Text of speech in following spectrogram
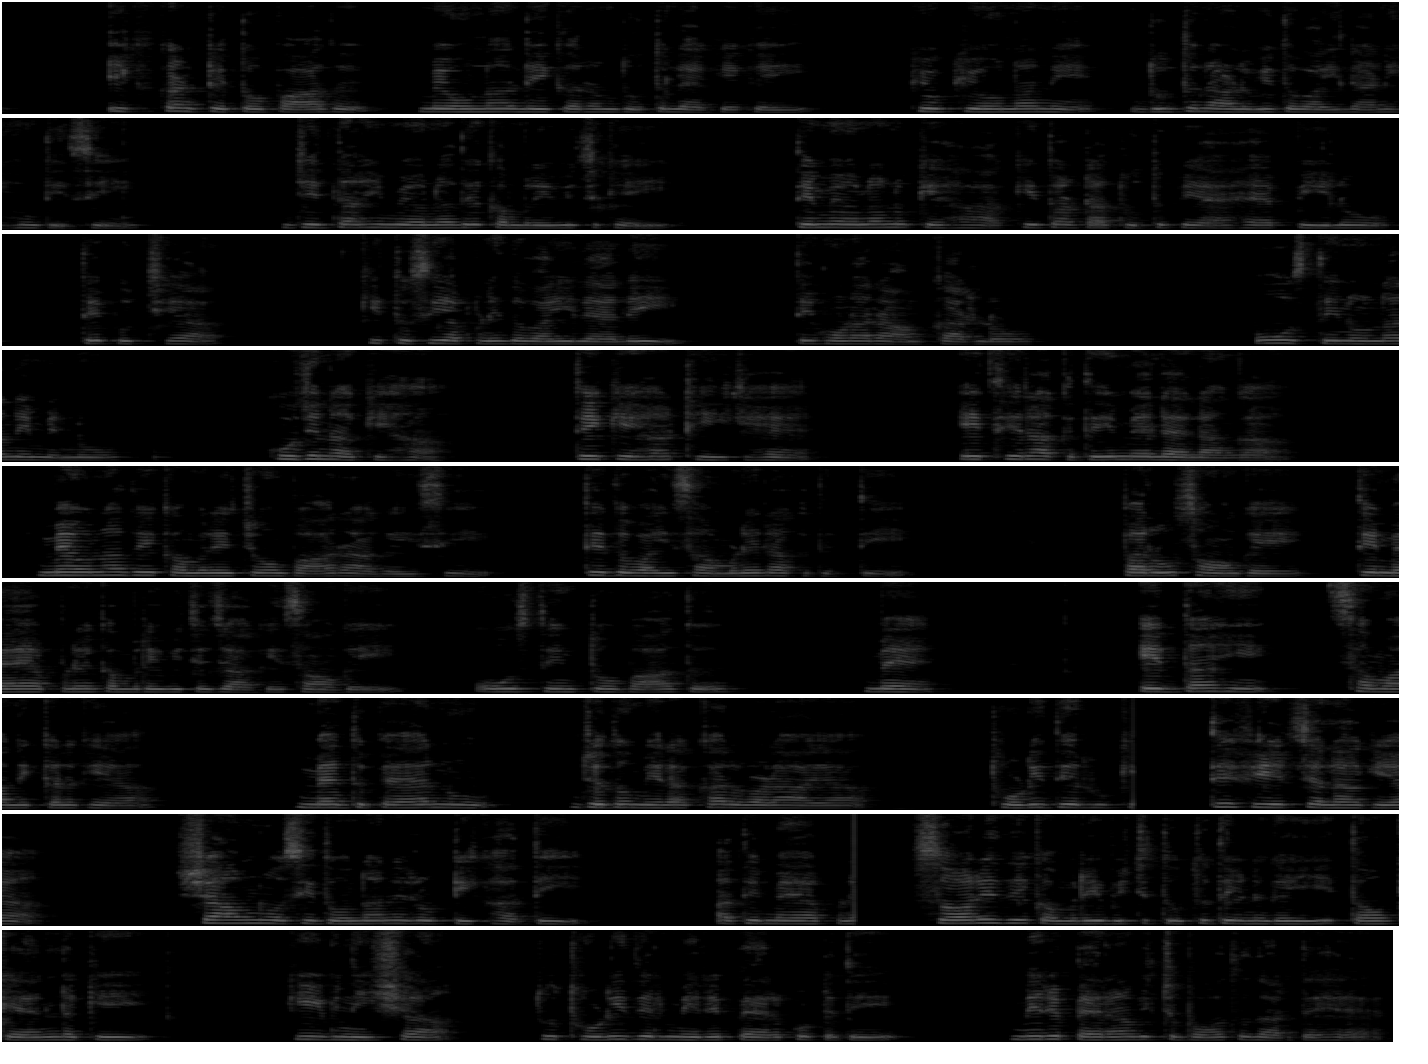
ਇੱਕ ਘੰਟੇ ਤੋਂ ਬਾਅਦ ਮੈਂ ਉਹਨਾਂ ਲਈ ਗਰਮ ਦੁੱਧ ਲੈ ਕੇ ਗਈ। ਕਿਉਂਕਿ ਉਹਨਾਂ ਨੇ ਦੁੱਧ ਨਾਲ ਵੀ ਦਵਾਈ ਲੈਣੀ ਹੁੰਦੀ ਸੀ। ਜਿੱਦਾਂ ਹੀ ਮੈਂ ਉਹਨਾਂ ਦੇ ਕਮਰੇ ਵਿੱਚ ਗਈ ਅਤੇ ਮੈਂ ਉਹਨਾਂ ਨੂੰ ਕਿਹਾ ਕਿ ਤੁਹਾਡਾ ਦੁੱਧ ਪਿਆ ਹੈ, ਪੀ ਲਓ ਅਤੇ ਪੁੱਛਿਆ ਕਿ ਤੁਸੀਂ ਆਪਣੀ ਦਵਾਈ ਲੈ ਲਈ ਅਤੇ ਹੁਣ ਆਰਾਮ ਕਰ ਲਓ। ਉਸ ਦਿਨ ਉਹਨਾਂ ਨੇ ਮੈਨੂੰ ਕੁਝ ਨਾ ਕਿਹਾ ਅਤੇ ਕਿਹਾ, ਠੀਕ ਹੈ, ਇੱਥੇ ਰੱਖ ਦੇ, ਮੈਂ ਲੈ ਲਾਂਗਾ। ਮੈਂ ਉਹਨਾਂ ਦੇ ਕਮਰੇ ਚੋਂ ਬਾਹਰ ਆ ਗਈ ਸੀ ਅਤੇ ਦਵਾਈ ਸਾਹਮਣੇ ਰੱਖ ਦਿੱਤੀ। ਪਰ ਉਹ ਸੌਂ ਗਏ ਤੇ ਮੈਂ ਆਪਣੇ ਕਮਰੇ ਵਿੱਚ ਜਾ ਕੇ ਸੌਂ ਗਈ। ਉਸ ਦਿਨ ਤੋਂ ਬਾਅਦ ਮੈਂ ਇਦਾਂ ਹੀ ਸਮਾਂ ਨਿਕਲ ਗਿਆ। ਮੈਂ ਦੁਪਹਿਰ ਨੂੰ ਜਦੋਂ ਮੇਰਾ ਘਰ ਵਾਲਾ ਆਇਆ ਥੋੜੀ ਦੇਰ ਰੁਕੀ ਤੇ ਫਿਰ ਚਲਾ ਗਿਆ। ਸ਼ਾਮ ਨੂੰ ਅਸੀਂ ਦੋਨਾਂ ਨੇ ਰੋਟੀ ਖਾਧੀ ਅਤੇ ਮੈਂ ਆਪਣੇ ਸਹੁਰੇ ਦੇ ਕਮਰੇ ਵਿੱਚ ਦੁੱਧ ਦੇਣ ਗਈ ਤਾਂ ਉਹ ਕਹਿਣ ਲੱਗੇ, ਕਿ ਵਿਨੀਸ਼ਾ, ਤੂੰ ਥੋੜੀ ਦੇਰ ਮੇਰੇ ਪੈਰ ਘੁੱਟ ਦੇ। ਮੇਰੇ ਪੈਰਾਂ ਵਿੱਚ ਬਹੁਤ ਦਰਦ ਹੈ।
